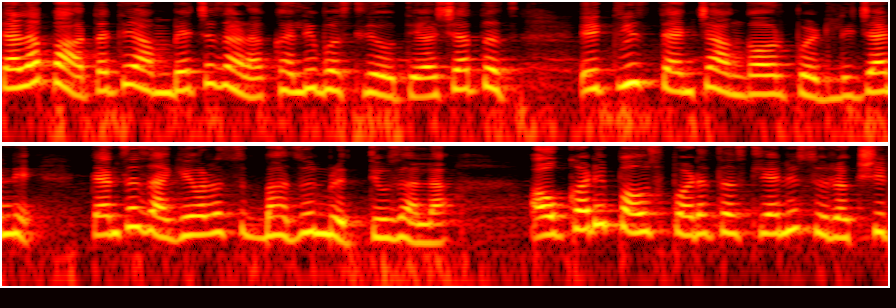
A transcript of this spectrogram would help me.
त्याला पाहता ते आंब्याच्या झाडाखाली बसले होते. अशातच एकवीस त्यांच्या अंगावर पडली ज्याने त्यांचा जागेवरच भाजून मृत्यू झाला. अवकाळी पाऊस पडत असल्याने सुरक्षित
